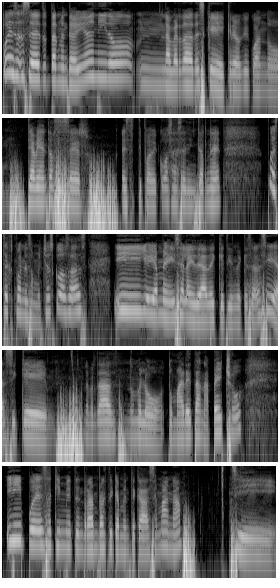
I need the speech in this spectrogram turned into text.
pues sé totalmente bienvenido. Mm, la verdad es que creo que cuando te avientas a hacer este tipo de cosas en internet, pues te expones a muchas cosas y yo ya me hice la idea de que tiene que ser así, así que la verdad no me lo tomaré tan a pecho y pues aquí me tendrán prácticamente cada semana si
